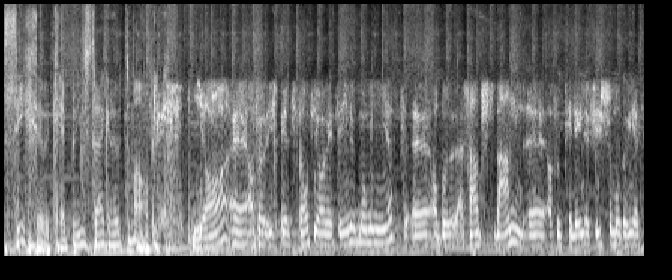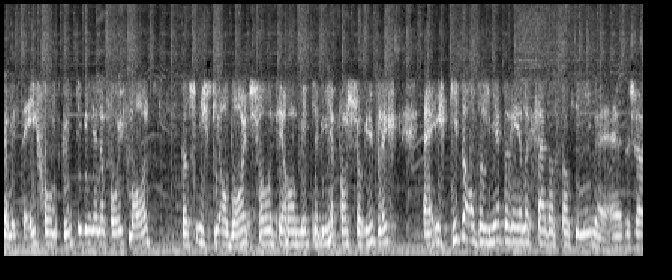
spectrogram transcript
sicher kein Preisträger heute Abend. Ja, äh, also ich bin jetzt dieses Jahr jetzt eh nicht nominiert, äh, aber selbst wenn, äh, also Helene Fischer moderiert ja mit der Echo und Günther in fünfmal. Das ist bei Awards-Shows ja mittlerweile fast schon üblich. Äh, ich gebe aber lieber ehrlich gesagt als das in Äh, das ist ja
